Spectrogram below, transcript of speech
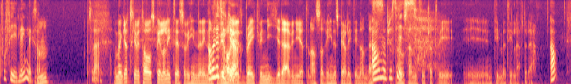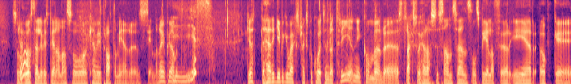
få feeling liksom. Mm. Sådär. Ja men gött, ska vi ta och spela lite så vi hinner innan? Ja, För vi har tycker ju jag. ett break vid nio där vid nyheterna så att vi hinner spela lite innan dess. Ja, men precis. Och sen fortsätter vi en timme till efter det. Ja, Så bra. och ställer vi spelarna så kan vi prata mer senare i programmet. Yes. Gött, det här är Gbg Wax Tracks på K103. Ni kommer eh, strax få höra Susanne Svensson spela för er och eh,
